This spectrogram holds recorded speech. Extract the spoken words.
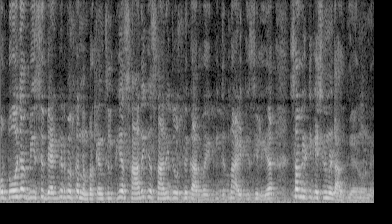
और 2020 से बैकडेट में उसका नंबर कैंसिल किया। सारे के सारी जो उसने कार्रवाई की, जितना आईटीसी लिया, सब लिटिगेशन में डाल दिया इन्होंने।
